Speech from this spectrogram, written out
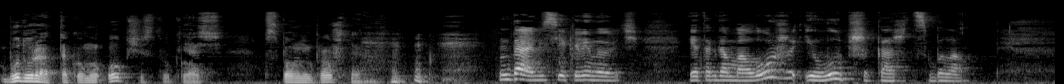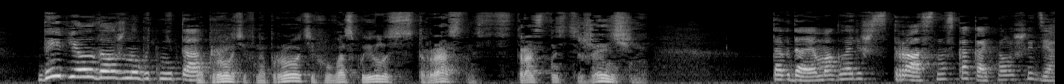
Буду рад такому обществу, князь. Вспомним прошлое. Да, месье Калинович, я тогда моложе и лучше, кажется, была. Да и пела должно быть не так. Напротив, напротив, у вас появилась страстность, страстность женщины. Тогда я могла лишь страстно скакать на лошадях.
